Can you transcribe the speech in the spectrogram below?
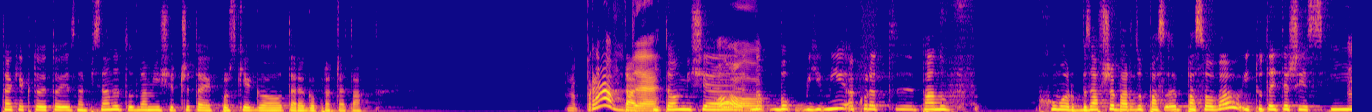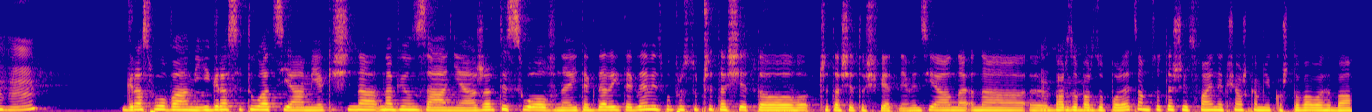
tak jak to, to jest napisane, to dla mnie się czyta jak polskiego Terego Pratchetta. Naprawdę? Tak, i to mi się, o. no bo mi akurat panów humor zawsze bardzo pas, pasował i tutaj też jest i mhm gra słowami i gra sytuacjami, jakieś na, nawiązania, żarty słowne i tak dalej, i tak dalej, więc po prostu czyta się to, czyta się to świetnie, więc ja na, na e, mhm. bardzo, bardzo polecam, co też jest fajne, książka mnie kosztowała chyba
